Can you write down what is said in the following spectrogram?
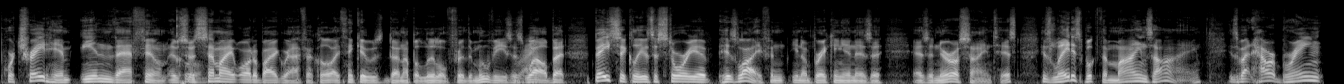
portrayed him in that film. It was Cool. semi autobiographical. I think it was done up a little for the movies as Right. well. But basically, it was a story of his life and you know breaking in as a as a neuroscientist. His latest book, The Mind's Eye, is about how our brain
